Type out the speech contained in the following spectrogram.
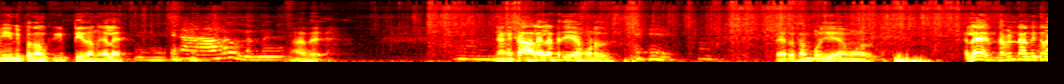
മീനിപ്പോ നമുക്ക് കിട്ടിയതാണ് അല്ലേ? ചാള ഉണ്ടെന്ന് ആളെ അല്ലാണ്ട് ചെയ്യാൻ പോണത്. വേറെ സംഭവം ചെയ്യാൻ പോണത്. അല്ലേ? എന്താ മിണ്ടാണ്ടിക്കണ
